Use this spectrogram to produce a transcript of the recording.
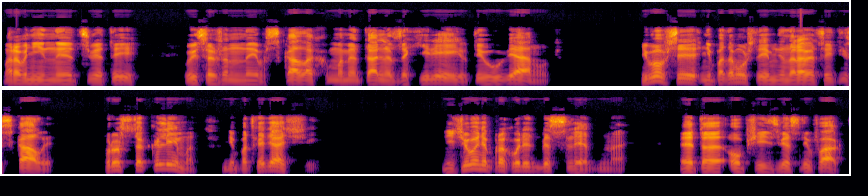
Равнинные цветы, высаженные в скалах, моментально захереют и увянут. И вовсе не потому, что им не нравятся эти скалы, просто климат неподходящий. Ничего не проходит бесследно. Это общеизвестный факт.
